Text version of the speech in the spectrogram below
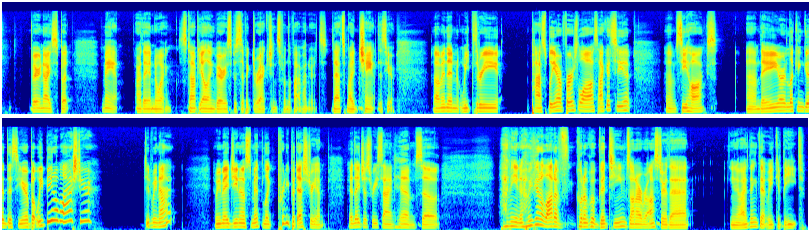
very nice, but man, are they annoying. Stop yelling very specific directions from the 500s. That's my chant this year. Um, and then week three, possibly our first loss. I could see it. Um, Seahawks. Um, they are looking good this year, but we beat them last year. Did we not? We made Geno Smith look pretty pedestrian, and they just re signed him. So I mean, we've got a lot of quote unquote good teams on our roster that, you know, I think that we could beat.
